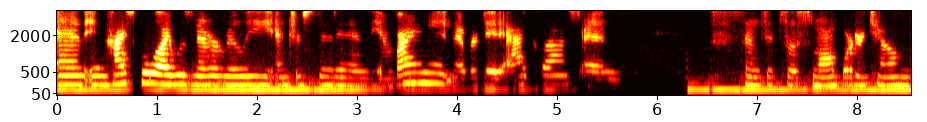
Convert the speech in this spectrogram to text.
And in high school, I was never really interested in the environment, never did ag class, and since it's a small border town,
